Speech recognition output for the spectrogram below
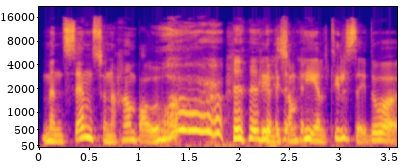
men sen så när han bara "Åh!" blev liksom helt till sig, då,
